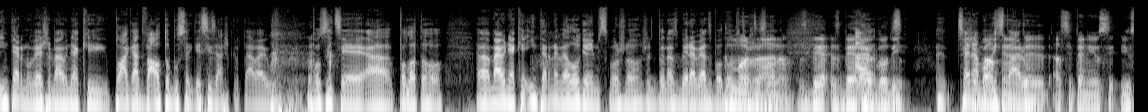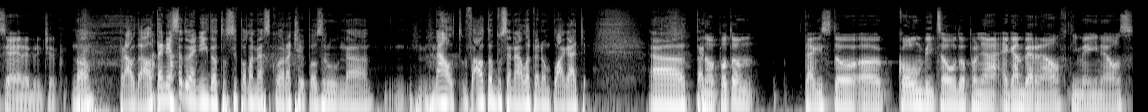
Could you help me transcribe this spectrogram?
internú, vieš, že majú nejaký plagát v autobuse, kde si zaškrtávajú pozície a podľa toho majú nejaké interné games možno, že kto nás zbiera viac bodov. Možno áno, Zbier, zbierajú a, body. Cena vlastne Movistaru. Vlastne asi ten UC, UCI rebríček. No, pravda, ale ten nesleduje nikto, to si podľa mňa skôr radšej pozrú na, na, v autobuse na lepenom plagáte. Uh, tak... No potom Takisto uh, Kolumbicov doplňa Egan Bernal v týme Ineos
